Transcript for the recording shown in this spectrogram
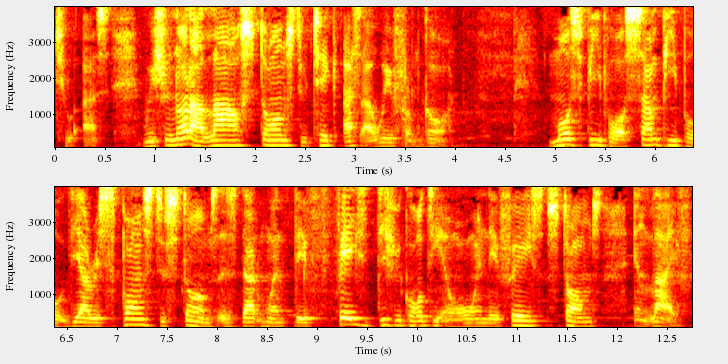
to us. We should not allow storms to take us away from God. Most people, or some people, their response to storms is that when they face difficulty or when they face storms in life,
